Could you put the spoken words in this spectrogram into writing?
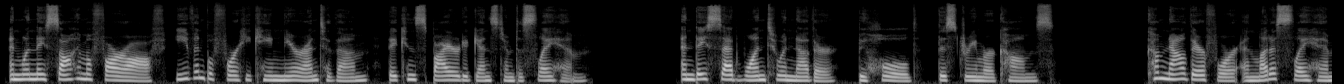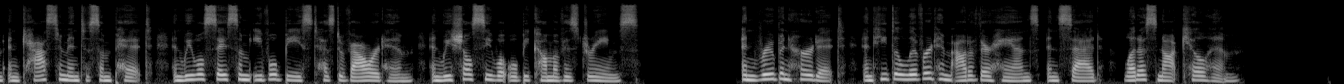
And when they saw him afar off, even before he came near unto them, they conspired against him to slay him. And they said one to another, Behold, this dreamer comes. Come now therefore and let us slay him and cast him into some pit, and we will say some evil beast has devoured him, and we shall see what will become of his dreams. And Reuben heard it, and he delivered him out of their hands, and said, Let us not kill him.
